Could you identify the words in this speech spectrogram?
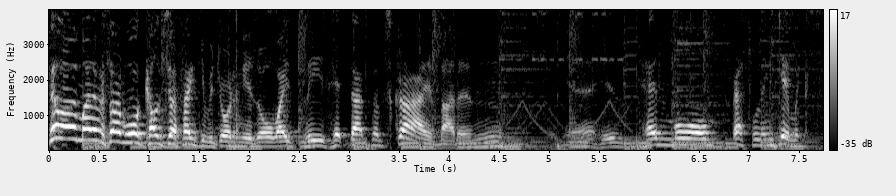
Hello, my name is Simon WhatCulture. Thank you for joining me as always. Please hit that subscribe button. Yeah, here's 10 more wrestling gimmicks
